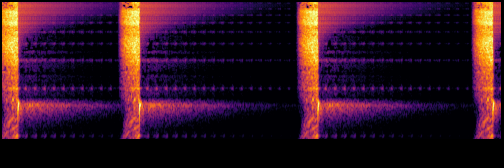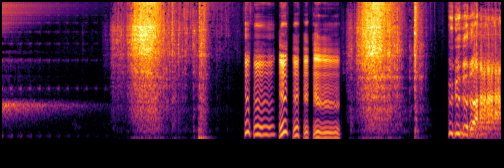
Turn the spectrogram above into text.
Ha ha ha!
